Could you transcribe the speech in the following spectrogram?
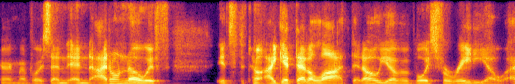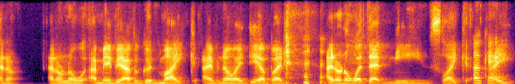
hearing my voice. And and I don't know if it's the tone. I get that a lot that, oh, you have a voice for radio. I don't I don't know. uh, Maybe I have a good mic. I have no idea, but I don't know what that means. Like Okay. I,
